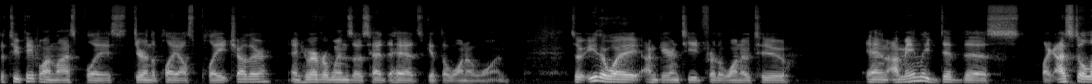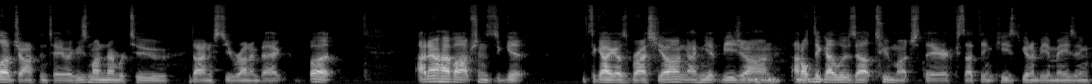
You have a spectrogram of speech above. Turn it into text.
the two people in last place during the playoffs play each other, and whoever wins those head to heads get the 101. So either way, I'm guaranteed for the 102. And I mainly did this like I still love Jonathan Taylor. He's my number two dynasty running back, but I now have options to get. If the guy goes Bryce Young, I can get Bijan. Mm-hmm. I don't think I lose out too much there because I think he's going to be amazing.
